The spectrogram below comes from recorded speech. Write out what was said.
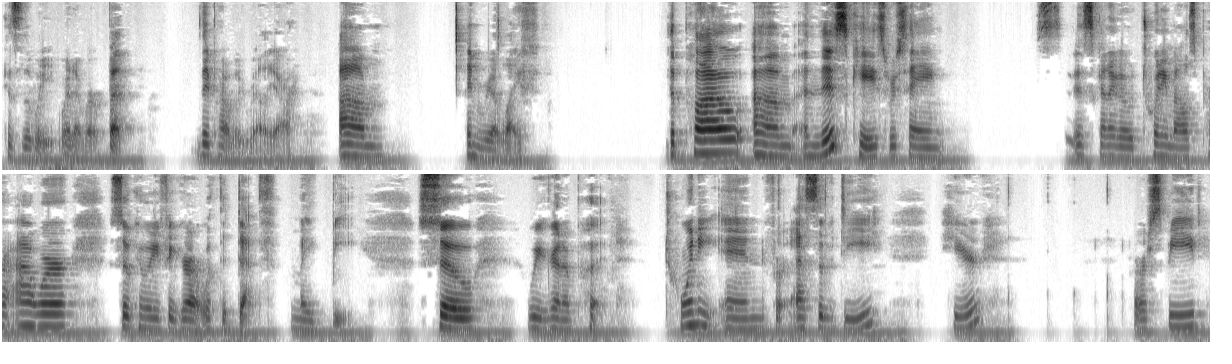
because of the weight, whatever. But they probably really are um, in real life. The plow, um, in this case, we're saying it's going to go 20 miles per hour. So can we figure out what the depth might be? So we're going to put 20 in for S of D here for our speed.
